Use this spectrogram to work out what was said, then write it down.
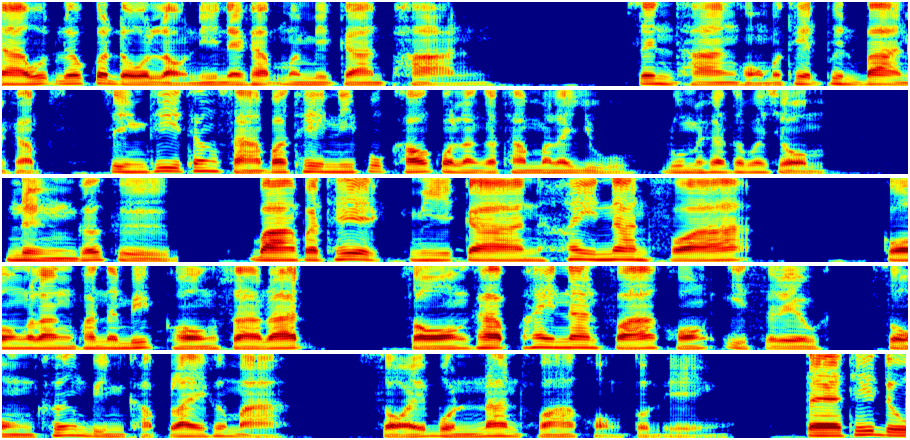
นาวุธแล้วก็โดนเหล่านี้นะครับ มันมีการผ่านเส้นทางของประเทศเพื่อนบ้านครับ สิ่งที่ทั้งสามประเทศนี้พวกเขากำลังกระทำอะไรอยู่ รู้ไหมครับท่านผู้ชมหนึ่งก็คือบางประเทศมีการให้น่านฟ้ากองกำลังพันธมิตรของสหรัฐ สองครับให้น่านฟ้าของอิสราเอลส่งเครื่องบินขับไล่เข้ามา สอยบนน่านฟ้าของตนเอง แต่ที่ดู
